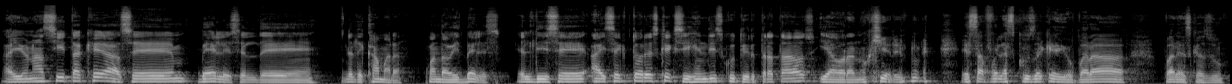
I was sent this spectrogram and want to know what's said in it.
Hay una cita que hace Vélez, el de, el de Cámara, Juan David Vélez. Él dice, hay sectores que exigen discutir tratados y ahora no quieren. Esa fue la excusa que dio para, para Escazú.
